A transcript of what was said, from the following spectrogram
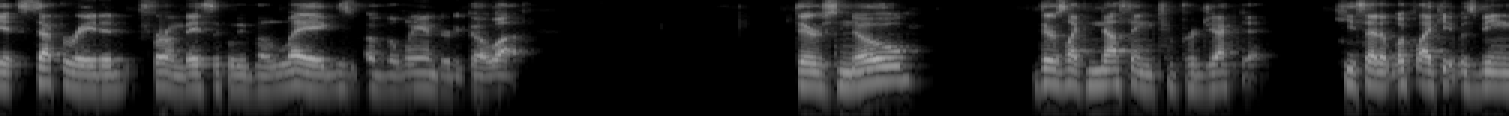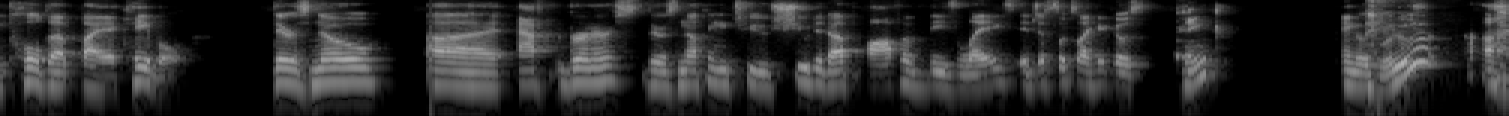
it separated from basically the legs of the lander to go up. There's no, there's like nothing to project it. He said it looked like it was being pulled up by a cable. There's no uh, afterburners. There's nothing to shoot it up off of these legs. It just looks like it goes pink and goes uh,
